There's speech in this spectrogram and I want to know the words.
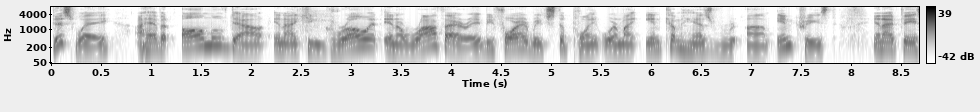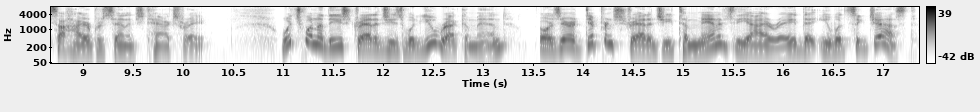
This way, I have it all moved out and I can grow it in a Roth IRA before I reach the point where my income has um, increased and I face a higher percentage tax rate. Which one of these strategies would you recommend? Or is there a different strategy to manage the IRA that you would suggest?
